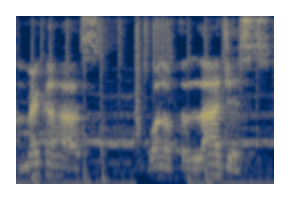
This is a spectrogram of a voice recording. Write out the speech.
America has one of the largest,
